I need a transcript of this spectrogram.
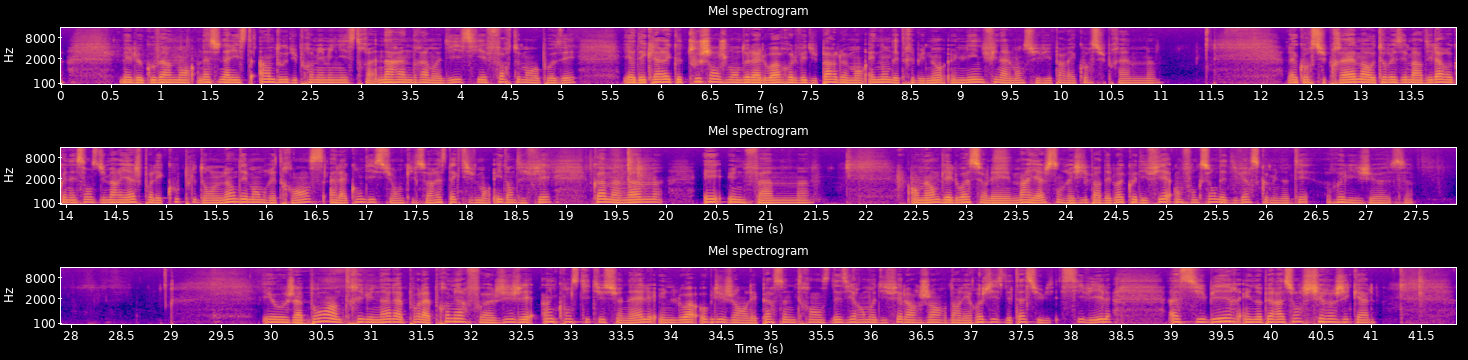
Mais le gouvernement nationaliste hindou du Premier ministre Narendra Modi s'y est fortement opposé et a déclaré que tout changement de la loi relevait du Parlement et non des tribunaux, une ligne finalement suivie par la Cour suprême. La Cour suprême a autorisé mardi la reconnaissance du mariage pour les couples dont l'un des membres est trans, à la condition qu'ils soient respectivement identifiés comme un homme et une femme. En Inde, les lois sur les mariages sont régies par des lois codifiées en fonction des diverses communautés religieuses. Et au Japon, un tribunal a pour la première fois jugé inconstitutionnelle une loi obligeant les personnes trans désirant modifier leur genre dans les registres d'état civil à subir une opération chirurgicale.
